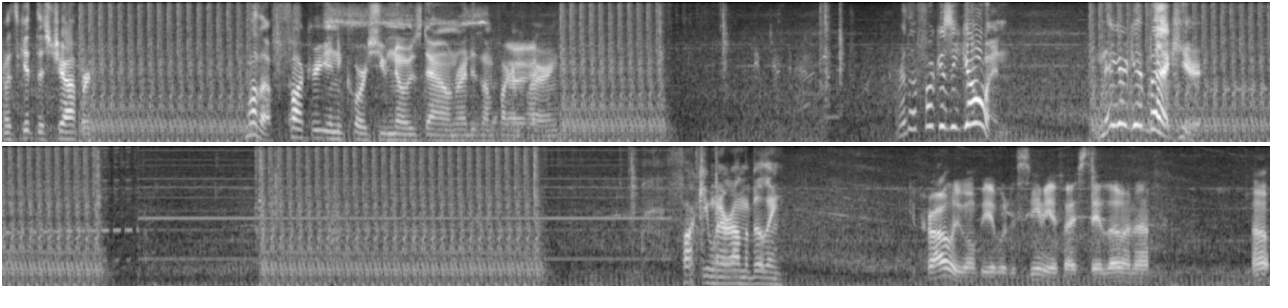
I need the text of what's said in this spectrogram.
Let's get this chopper. Motherfucker, and of course you nose down right as I'm fucking Okay. firing. Where the fuck is he going? Nigga, get back here! Fuck, he went around the building. You probably won't be able to see me if I stay low enough. Oh,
